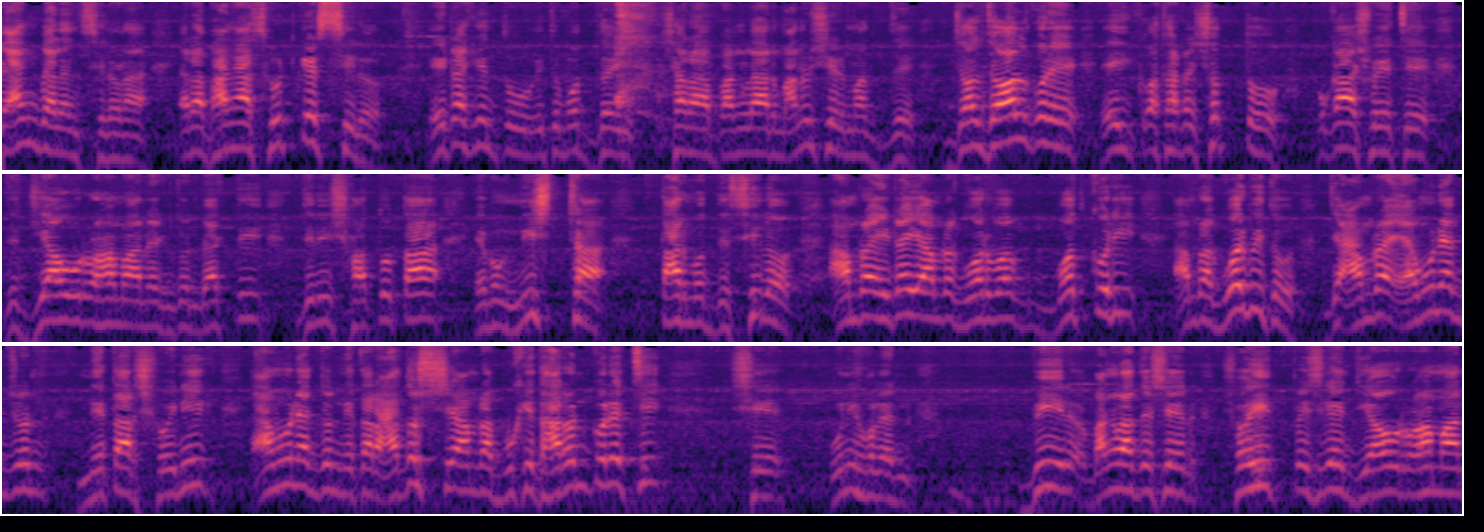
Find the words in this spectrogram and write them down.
ব্যাংক ব্যালেন্স ছিল না এরা ভাঙা সুটকেস ছিল। এটা কিন্তু ইতিমধ্যেই সারা বাংলার মানুষের মধ্যে জল জল করে এই কথাটা সত্য প্রকাশ হয়েছে যে জিয়াউর রহমান একজন ব্যক্তি, যিনি সততা এবং নিষ্ঠা তার মধ্যে ছিল। আমরা এটাই আমরা গর্ব বোধ করি, আমরা গর্বিত যে আমরা এমন একজন নেতার সৈনিক, এমন একজন নেতার আদর্শে আমরা বুকে ধারণ করেছি। সে, উনি হলেন বীর বাংলাদেশের শহীদ প্রেসিডেন্ট জিয়াউর রহমান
